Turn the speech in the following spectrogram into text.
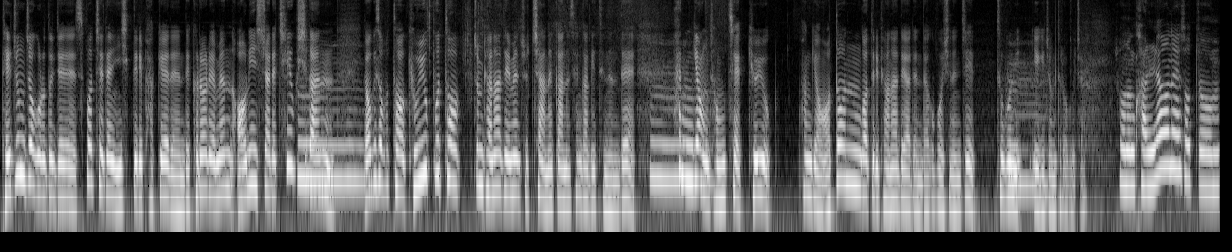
대중적으로도 이제 스포츠에 대한 인식들이 바뀌어야 되는데 그러려면 어린 시절의 체육 시간 음. 여기서부터 교육부터 좀 변화되면 좋지 않을까 하는 생각이 드는데 음. 환경, 정책, 교육 환경 어떤 것들이 변화돼야 된다고 보시는지 두분 음. 얘기 좀 들어보죠. 저는 관련해서 좀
